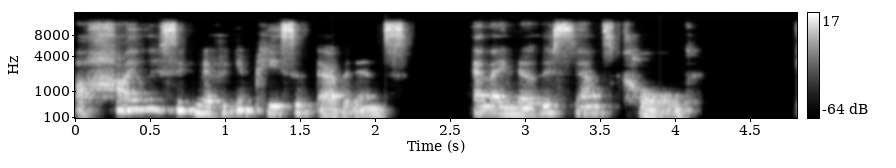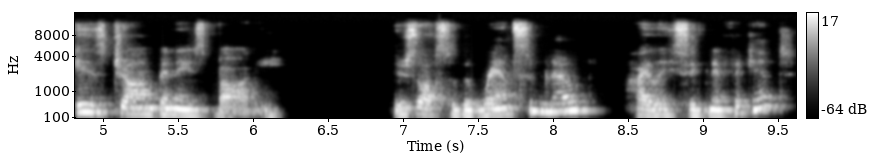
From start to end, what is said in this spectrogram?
A highly significant piece of evidence, and I know this sounds cold, is JonBenét's body. There's also the ransom note, highly significant,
